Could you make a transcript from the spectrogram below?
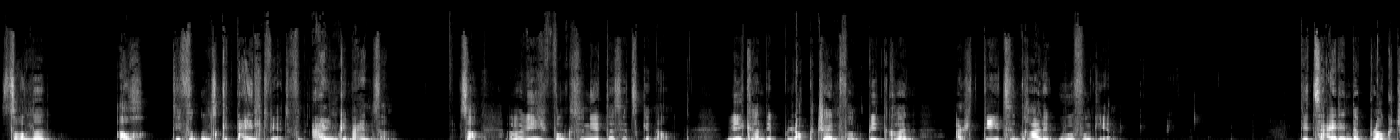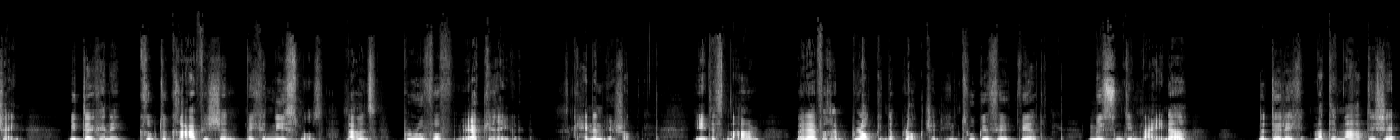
sondern auch die von uns geteilt wird, von allen gemeinsam. So, aber wie funktioniert das jetzt genau? Wie kann die Blockchain von Bitcoin als dezentrale Uhr fungieren? Die Zeit in der Blockchain wird durch einen kryptografischen Mechanismus namens Proof of Work geregelt. Das kennen wir schon. Jedes Mal, wenn einfach ein Block in der Blockchain hinzugefügt wird, müssen die Miner natürlich mathematische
